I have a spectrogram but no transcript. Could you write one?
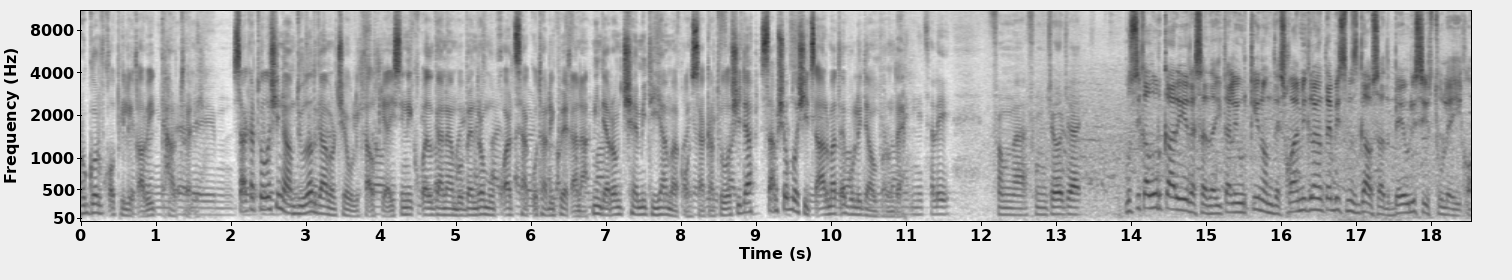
როგორ ვყოფილიყავი ქართველი. საქართველოში ნამდვილად გამორჩეული ხალხია. ისინი ყველგან ამბობენ, რომ უყვართ საკუთარი ქვეყანა. მინდა რომ ჩემით იამაყონ საქართველოში და სამშობლოში წარმატებული დაუბრუნდე. from uh, from Georgia. მუსიკალურ კარიერასა და იტალიურ კინომდე სხვა ემიგრანტების მსგავსად ბევრი სირთულე იყო.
